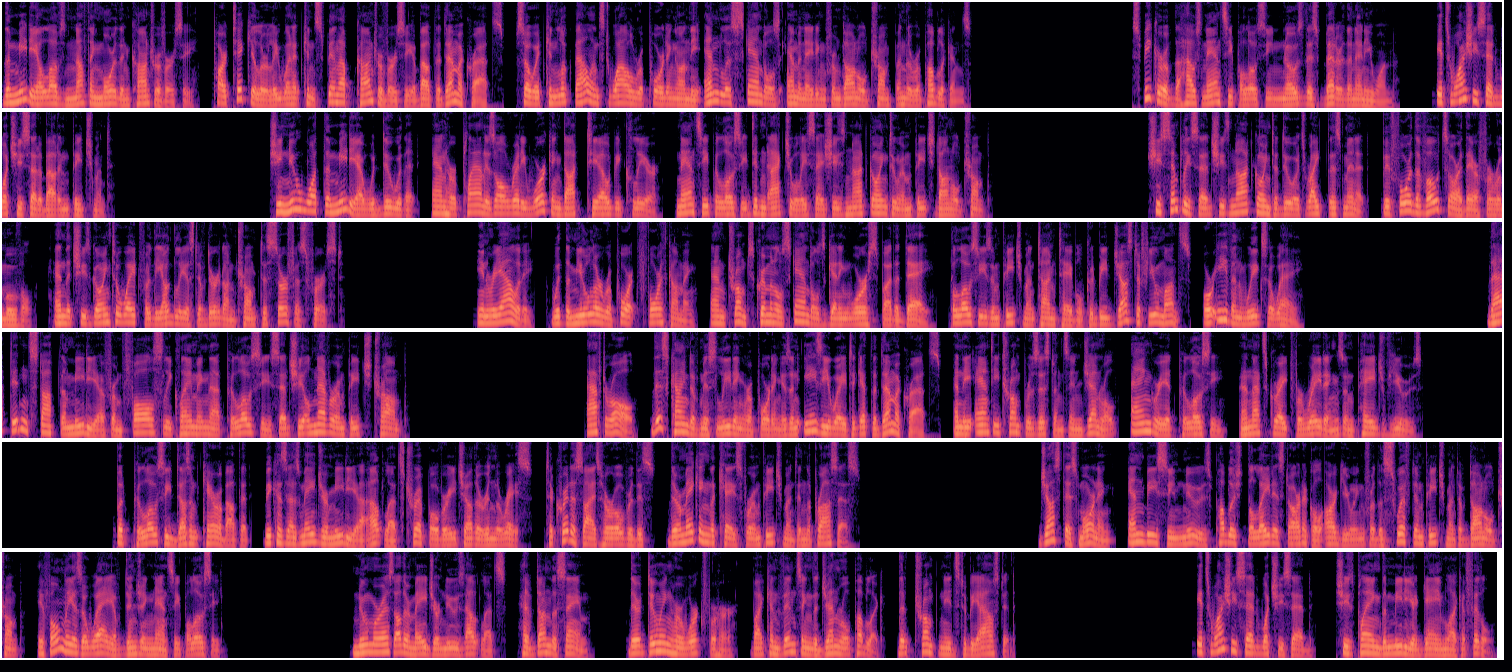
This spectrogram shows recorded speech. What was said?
The media loves nothing more than controversy, particularly when it can spin up controversy about the Democrats so it can look balanced while reporting on the endless scandals emanating from Donald Trump and the Republicans. Speaker of the House Nancy Pelosi knows this better than anyone. It's why she said what she said about impeachment. She knew what the media would do with it, and her plan is already working. To be clear, Nancy Pelosi didn't actually say she's not going to impeach Donald Trump. She simply said she's not going to do it right this minute, before the votes are there for removal, and that she's going to wait for the ugliest of dirt on Trump to surface first. In reality, with the Mueller report forthcoming and Trump's criminal scandals getting worse by the day, Pelosi's impeachment timetable could be just a few months or even weeks away. That didn't stop the media from falsely claiming that Pelosi said she'll never impeach Trump. After all, this kind of misleading reporting is an easy way to get the Democrats and the anti-Trump resistance in general angry at Pelosi, and that's great for ratings and page views. But Pelosi doesn't care about that because as major media outlets trip over each other in the race to criticize her over this, they're making the case for impeachment in the process. Just this morning, NBC News published the latest article arguing for the swift impeachment of Donald Trump, if only as a way of dinging Nancy Pelosi. Numerous other major news outlets have done the same. They're doing her work for her by convincing the general public that Trump needs to be ousted. It's why she said what she said, she's playing the media game like a fiddle.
